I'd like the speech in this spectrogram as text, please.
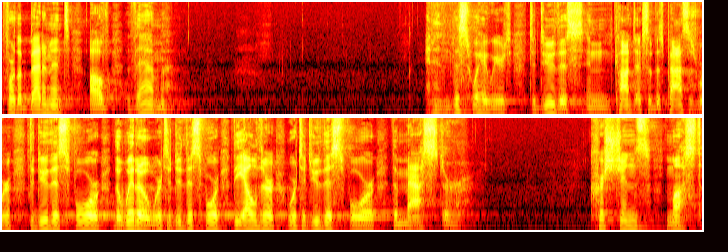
for the betterment of them. And in this way, we're to do this in context of this passage. We're to do this for the widow. We're to do this for the elder. We're to do this for the master. Christians must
